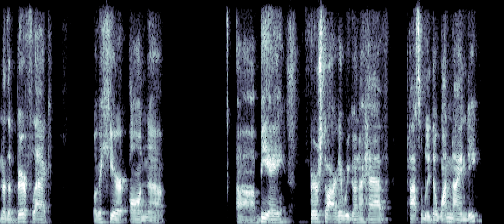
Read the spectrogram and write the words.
Another bear flag over here on uh, uh, BA. First target, we're gonna have possibly the 190,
